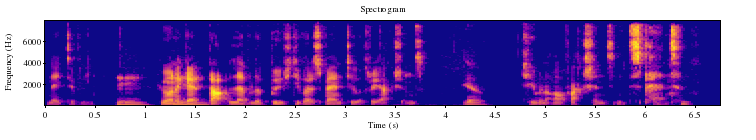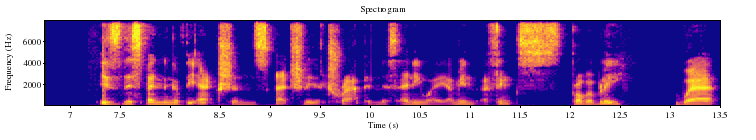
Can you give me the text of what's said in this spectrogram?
natively. Mm. If you want to get that level of boost, you've got to spend two or three actions. Yeah. Two and a half actions you need to spend. Is the spending of the actions actually a trap in this anyway? I mean, I think s- probably where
